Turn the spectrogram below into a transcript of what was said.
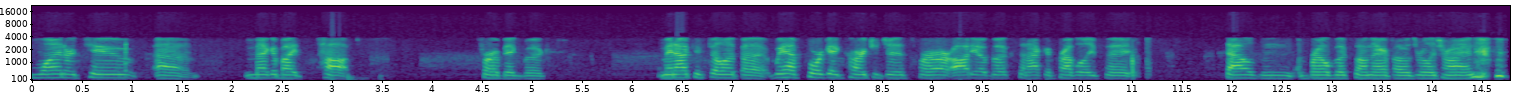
one or two uh, megabytes tops for a big book. I mean, I could fill up a. We have four gig cartridges for our audiobooks, and I could probably put thousand braille books on there if I was really trying.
